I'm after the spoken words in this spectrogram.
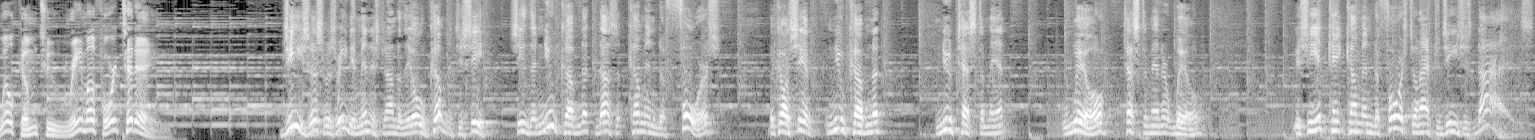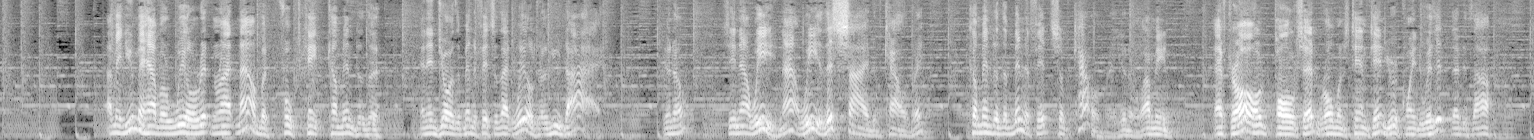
Welcome to Rhema for today. Jesus was really ministering under the old covenant. You see, see, the new covenant doesn't come into force because see, a new covenant, New Testament will, testament or will. You see, it can't come into force till after Jesus dies. I mean, you may have a will written right now, but folks can't come into the and enjoy the benefits of that will till you die. You know. See, now we, now we, this side of Calvary, come into the benefits of Calvary. You know, I mean, after all, Paul said Romans 10 10, you're acquainted with it, that if thou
